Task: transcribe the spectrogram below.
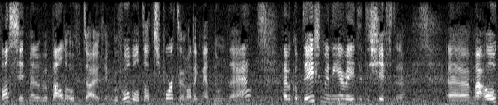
vastzit met een bepaalde overtuiging. Bijvoorbeeld dat sporten, wat ik net noemde. Hè, heb ik op deze manier weten te shiften. Uh, maar ook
